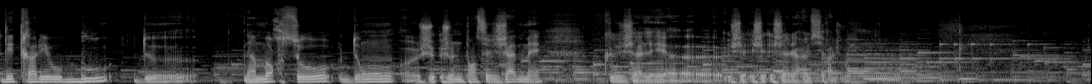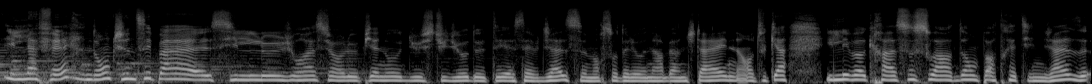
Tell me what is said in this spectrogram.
d'être allé au bout de, d'un morceau dont je, je ne pensais jamais que j'allais, euh, j'allais réussir à le jouer. Il l'a fait, donc je ne sais pas euh, s'il le jouera sur le piano du studio de TSF Jazz, ce morceau de Leonard Bernstein. En tout cas, il l'évoquera ce soir dans Portrait in Jazz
